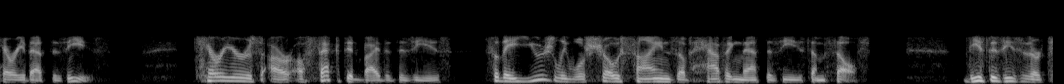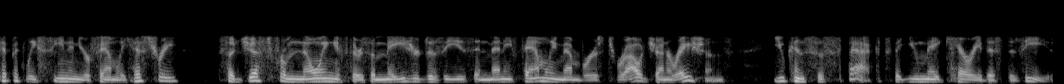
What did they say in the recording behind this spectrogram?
carry that disease. Carriers are affected by the disease, so they usually will show signs of having that disease themselves. These diseases are typically seen in your family history, so just from knowing if there's a major disease in many family members throughout generations, you can suspect that you may carry this disease.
